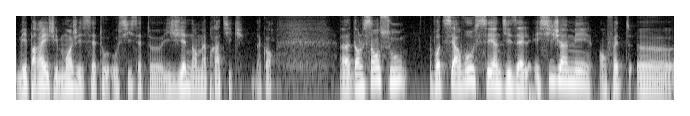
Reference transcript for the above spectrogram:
Mais pareil, j'ai, moi j'ai cette, aussi cette hygiène dans ma pratique, d'accord? Dans le sens où votre cerveau, c'est un diesel. Et si jamais, en fait, euh,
